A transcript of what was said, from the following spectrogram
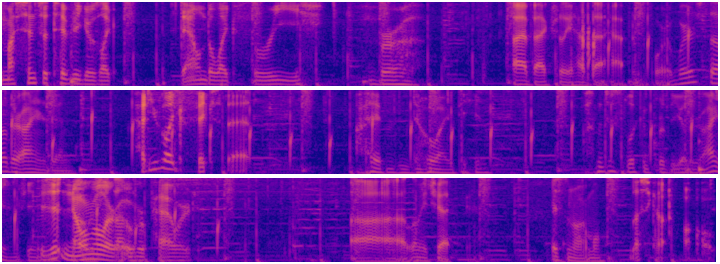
my sensitivity goes like down to like three. Bruh. I've actually had that happen before. Where's the other iron gen? How do you like fix that? I have no idea. I'm just looking for the other iron gen. Is it Oh, normal or overpowered? Uh, let me check. It's normal. Let's go. Oh.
